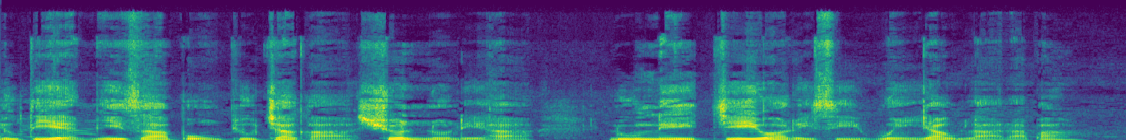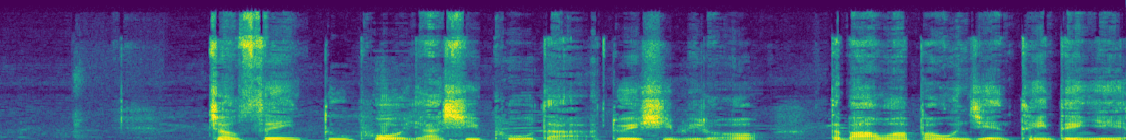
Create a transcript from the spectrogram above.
ရုတ်တရက်မြေစာပုံပြူကြကရွှွန့်နွန်တွေဟာလူနေကြေးရွာတွေစီဝင်ရောက်လာတာပါကြောက်စိမ့်တူးဖော်ရရှိဖို့သာအတွေးရှိပြီးတော့တဘာဝပတ်ဝန်းကျင်ထိမ့်သိမ်းရေး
